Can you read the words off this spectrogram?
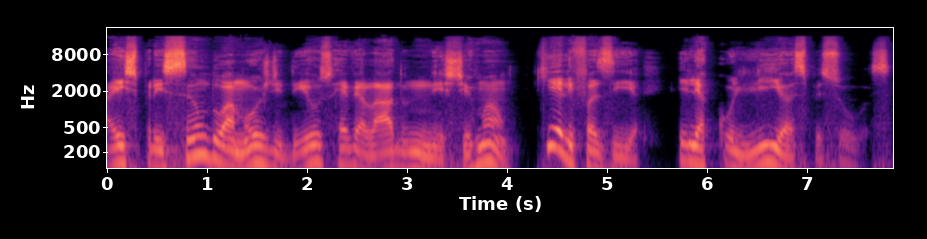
à expressão do amor de Deus revelado neste irmão. que ele fazia? Ele acolhia as pessoas.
